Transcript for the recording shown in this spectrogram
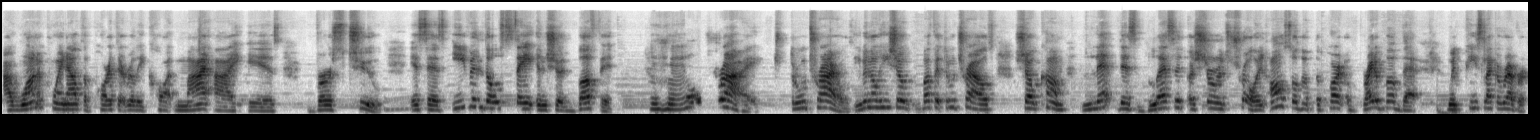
I want to point out the part that really caught my eye is verse 2. It says, Even though Satan should buffet, mm-hmm. try through trials, even though he shall buffet through trials, shall come. Let this blessed assurance troll. And also the, the part of, right above that, with peace like a river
